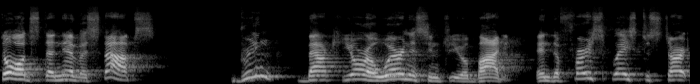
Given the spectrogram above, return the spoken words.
thoughts that never stops, bring back your awareness into your body. And the first place to start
